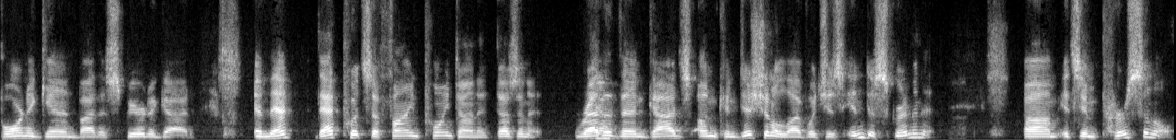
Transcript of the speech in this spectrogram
born again by the Spirit of God. And that that puts a fine point on it, doesn't it? Rather yeah. than God's unconditional love, which is indiscriminate, um, it's impersonal.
